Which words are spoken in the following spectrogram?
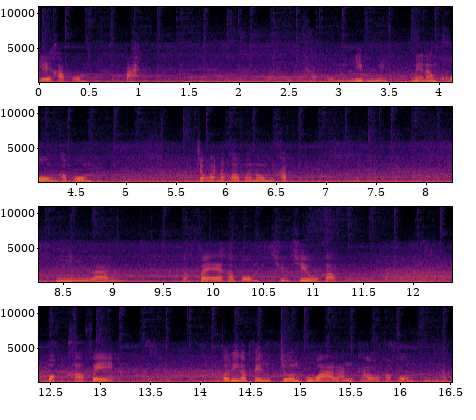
เลยครับผมไปครับผมริมแม่น้ำโค้งครับผม จังหวัดนครพนมครับ มีร้านกาแฟครับผม ชิวๆครับบ็อกคาเฟ่ตัวนี้ก็เป็นจวนผู้ว่าหลังเก่าครับผมนี่ครับ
